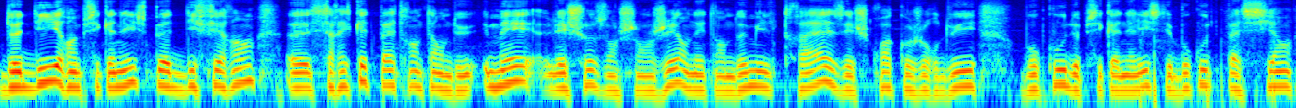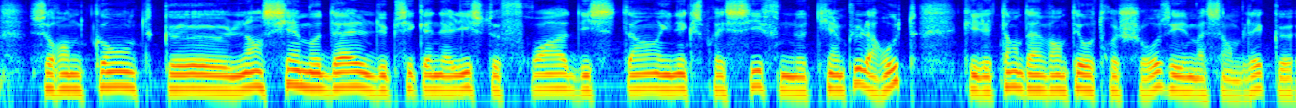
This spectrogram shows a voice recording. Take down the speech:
de dire un psychanalyste peut être différent, euh, ça risquait de pas être entendu. Mais les choses ont changé. On est en 2013 et je crois qu'aujourd'hui, beaucoup de psychanalystes et beaucoup de patients se rendent compte que l'ancien modèle du psychanalyste froid, distant, inexpressif ne tient plus la route, qu'il est temps d'inventer autre chose et il m'a semblé que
